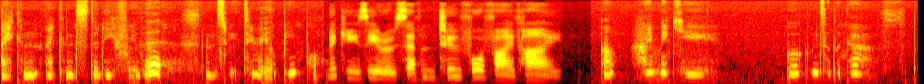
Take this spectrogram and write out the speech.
I can I can study through this and speak to real people. Mickey07245 Hi. Oh, hi Mickey. Welcome to the cast.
